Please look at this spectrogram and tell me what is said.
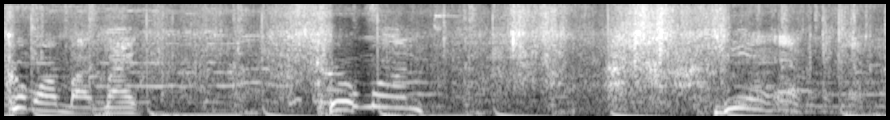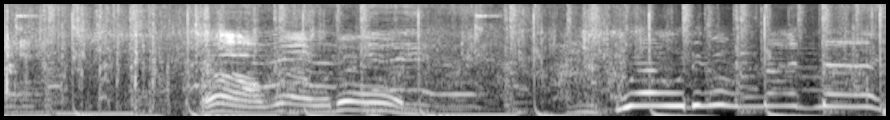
Come on, Mag Mag. Come on. Yeah. Oh, well done. Well done, Mag Mag.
